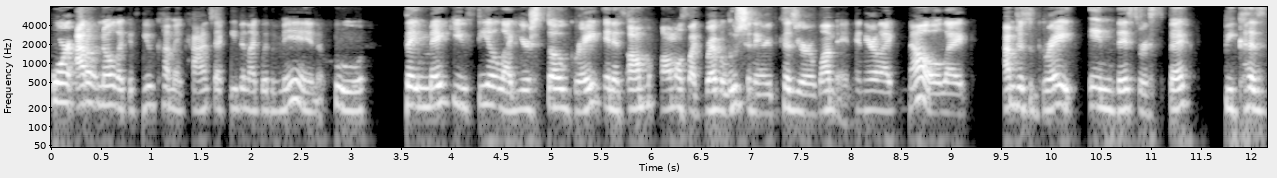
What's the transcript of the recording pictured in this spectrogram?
Or I don't know, like if you come in contact even like with men who they make you feel like you're so great and it's al- almost like revolutionary because you're a woman. And you're like, no, like I'm just great in this respect because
